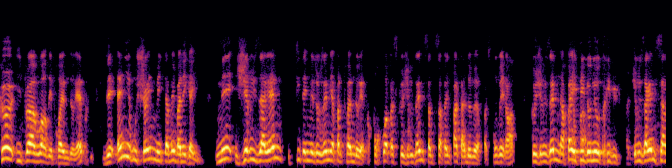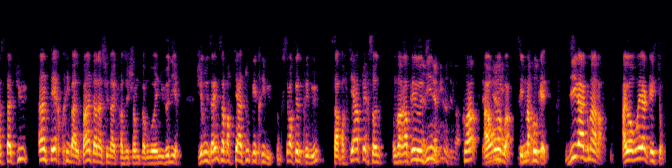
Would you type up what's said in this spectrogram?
qu'il peut avoir des problèmes de lèpre. Des Enirushaim Metame Banegaim. Mais Jérusalem, si tu as une maison Jérusalem, il n'y a pas de problème de lèpre. Pourquoi? Parce que Jérusalem, ça ne s'appelle pas ta demeure. Parce qu'on verra que Jérusalem n'a pas été donné aux tribus. Jérusalem, c'est un statut intertribal, pas international, comme l'ONU veut dire. Jérusalem, ça appartient à toutes les tribus. Donc, c'est appartient aux tribus, ça appartient à personne. On va rappeler le din. Quoi? Alors, on va voir. C'est une marcoquette. Dira Gmara. Alors, où est la question?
